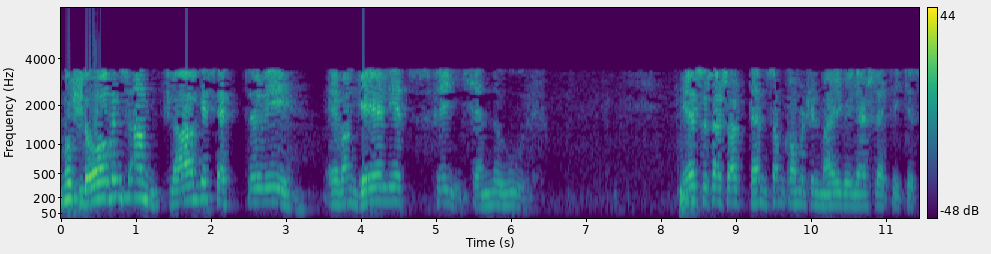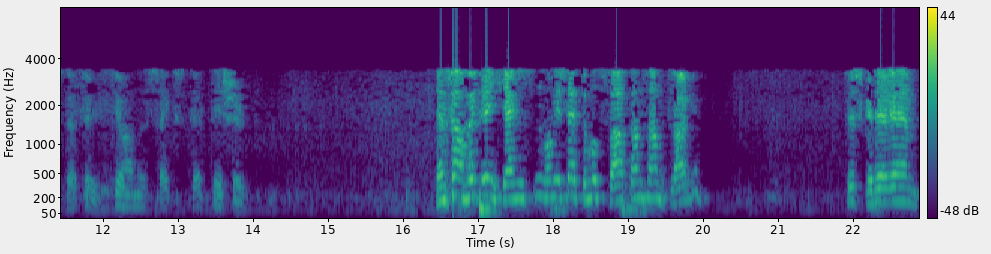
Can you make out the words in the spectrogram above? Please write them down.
Mot lovens anklage setter vi evangeliets frikjennende ord. Jesus har sagt 'Den som kommer til meg, vil jeg slett ikke støtte ut'. Johannes 6, 37. Den samme frikjennelsen må vi sette mot Satans anklage. Husker dere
